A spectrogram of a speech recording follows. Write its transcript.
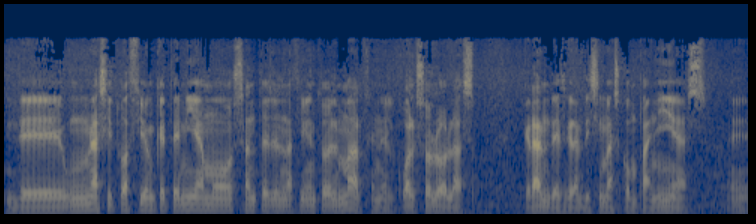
de una situación que teníamos antes del nacimiento del MARF, en el cual solo las grandes, grandísimas compañías, eh,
